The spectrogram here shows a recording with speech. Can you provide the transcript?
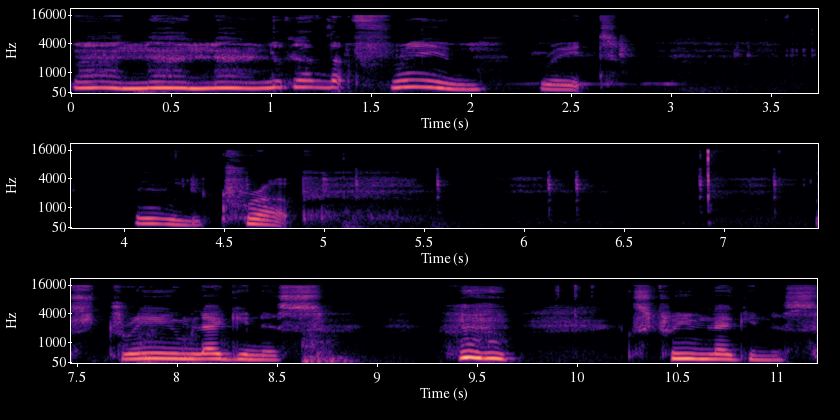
Man, man, man, look at that frame rate. Holy crap extreme legginess. extreme legginess.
